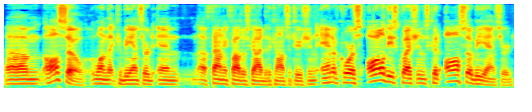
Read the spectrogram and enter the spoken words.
um, also one that could be answered in uh, Founding Fathers Guide to the Constitution. And of course, all of these questions could also be answered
